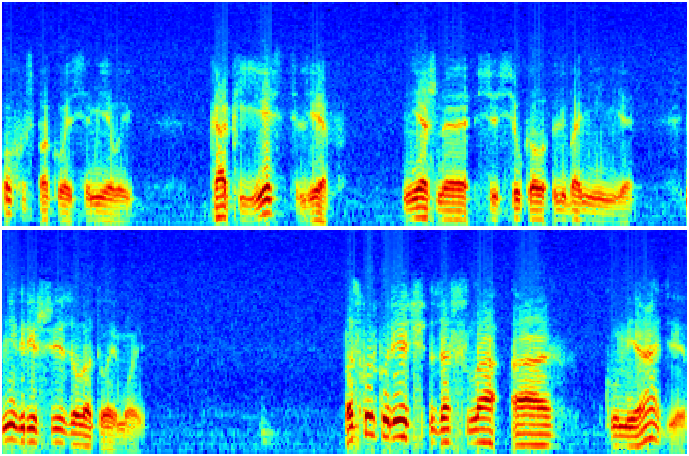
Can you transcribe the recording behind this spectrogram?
«Ох, успокойся, милый. Как есть лев», — нежно сюсюкал Либанинья. «Не греши, золотой мой». Поскольку речь зашла о Кумиаде,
